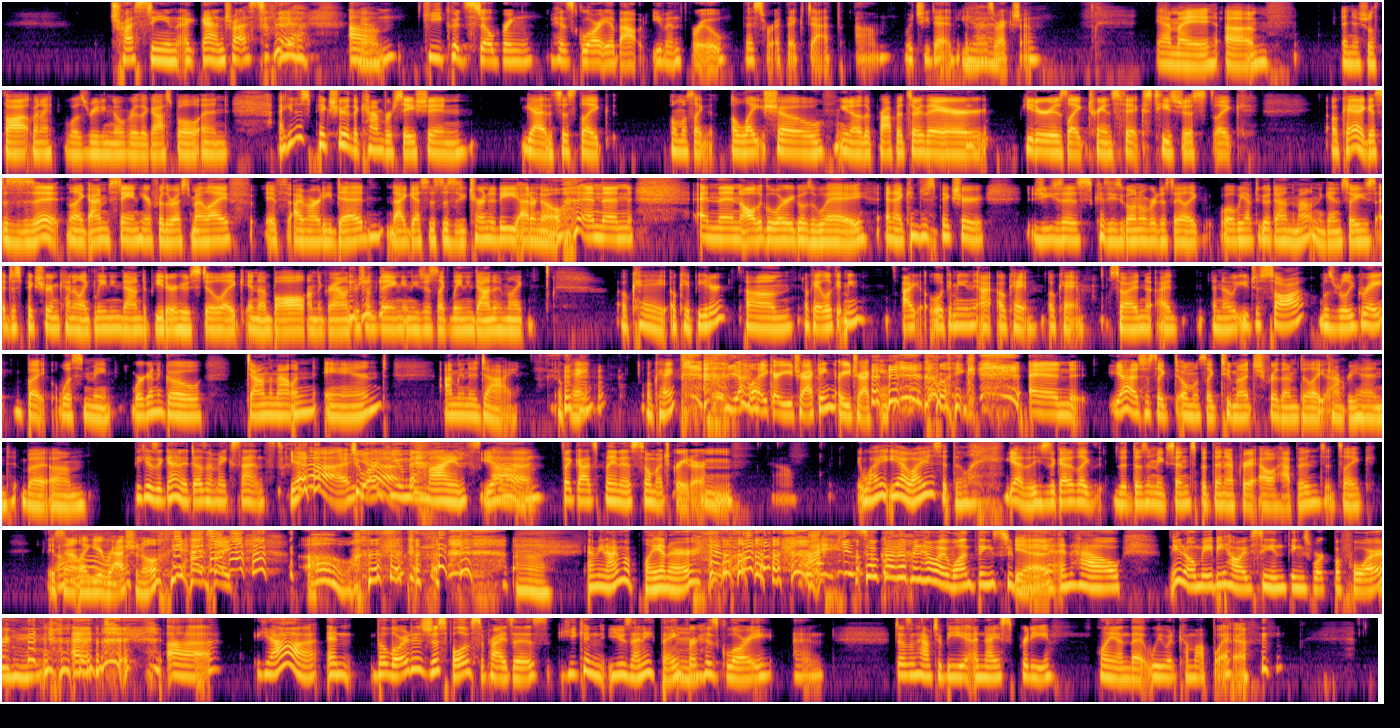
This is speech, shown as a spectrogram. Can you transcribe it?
trusting again, trust that yeah. um, he could still bring his glory about even through this horrific death, um, which he did in the resurrection. Yeah, my um, initial thought when I was reading over the gospel, and I can just picture the conversation. Yeah, it's just like almost like a light show. You know, the prophets are there. Peter is like transfixed. He's just like, okay, I guess this is it. Like, I'm staying here for the rest of my life. If I'm already dead, I guess this is eternity. I don't know. and then, and then all the glory goes away. And I can just picture Jesus because he's going over to say like, well, we have to go down the mountain again. So he's I just picture him kind of like leaning down to Peter, who's still like in a ball on the ground or something, and he's just like leaning down to him like, okay, okay, Peter, um, okay, look at me. I look at me. And I, okay, okay. So I know I I know what you just saw was really great, but listen to me. We're gonna go down the mountain and I'm gonna die. Okay. okay. Yeah. like, are you tracking? Are you tracking? like, and yeah, it's just like almost like too much for them to like Yeah. comprehend. But um, Because again, it doesn't make sense yeah, to our human minds. Yeah. Um, but God's plan is so much greater. Mm. Yeah. Why? Yeah. Why is it that like yeah he's the guy that, like that doesn't make sense, but then after it all happens, it's like it's not like Oh. irrational. yeah, it's like oh. uh, I mean, I'm a planner. I get so caught up in how I want things to be Yeah. and how, you know, maybe how I've seen things work before. mhm. and uh yeah and the lord is just full of surprises he can use anything for Mm. his glory and doesn't have to be a nice pretty plan that we would come up with Yeah.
